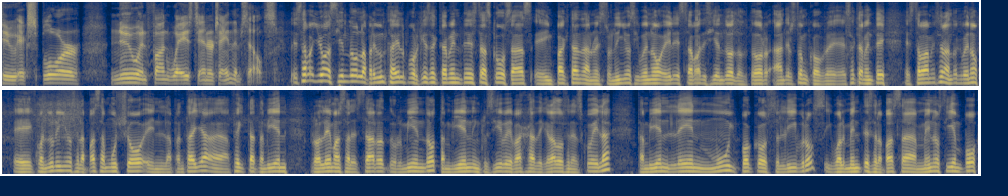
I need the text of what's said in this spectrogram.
to explore new and fun ways to entertain themselves. Estaba yo haciendo la pregunta a él por qué exactamente estas cosas eh, impactan a nuestros niños y bueno, él estaba diciendo al doctor Anderson Cobre, exactamente estaba mencionando que bueno, eh, cuando un niño se la pasa mucho en la pantalla afecta también problemas al estar durmiendo, también inclusive baja de grados en la escuela, también leen muy pocos libros, igualmente se la pasa menos tiempo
